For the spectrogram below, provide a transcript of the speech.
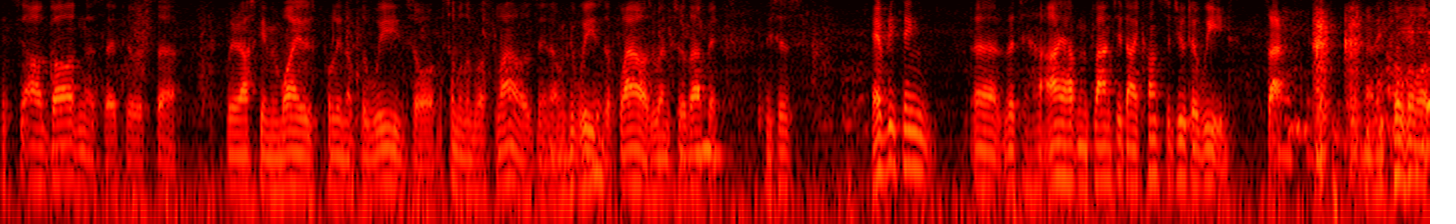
It's our gardener said to us. Uh, we were asking him why he was pulling up the weeds, or some of them were flowers. You know, weeds are flowers. Went through that bit. He says, everything uh, that I haven't planted, I constitute a weed, sir. and he pulled them up,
